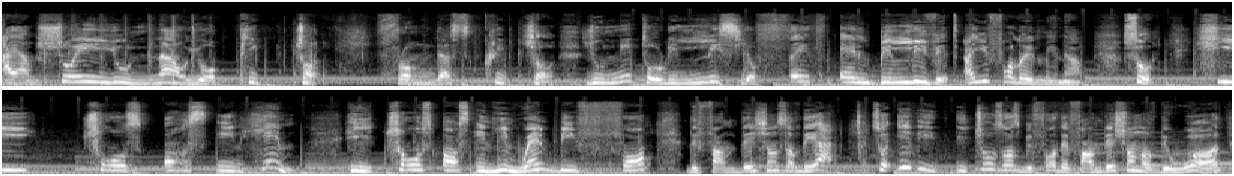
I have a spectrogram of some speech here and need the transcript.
I am showing you now your picture from the scripture. You need to release your faith and believe it. Are you following me now? So, He chose us in Him. He chose us in Him when before the foundations of the earth. So, if He, he chose us before the foundation of the world,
